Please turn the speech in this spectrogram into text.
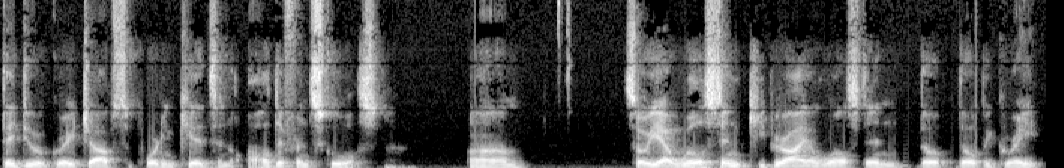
they do a great job supporting kids in all different schools. Um, so yeah, Williston, keep your eye on Williston. They'll they'll be great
